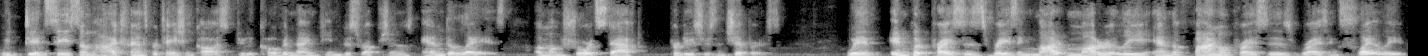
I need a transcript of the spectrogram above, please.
we did see some high transportation costs due to COVID 19 disruptions and delays among short staffed producers and shippers with input prices raising mod- moderately and the final prices rising slightly,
